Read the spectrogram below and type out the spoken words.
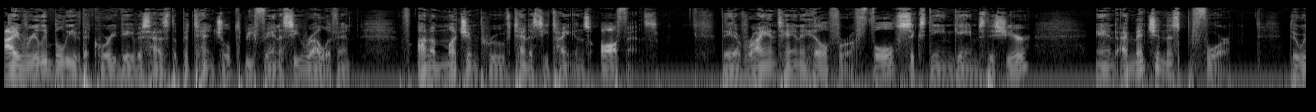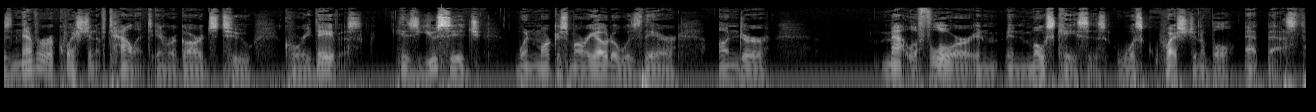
I really believe that Corey Davis has the potential to be fantasy relevant on a much improved Tennessee Titans offense. They have Ryan Tannehill for a full 16 games this year, and I mentioned this before. There was never a question of talent in regards to Corey Davis. His usage when Marcus Mariota was there under Matt LaFleur in, in most cases was questionable at best.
